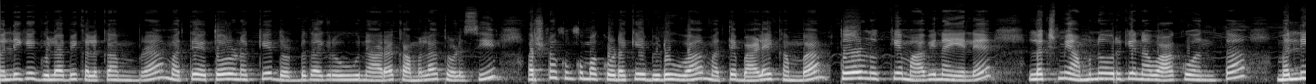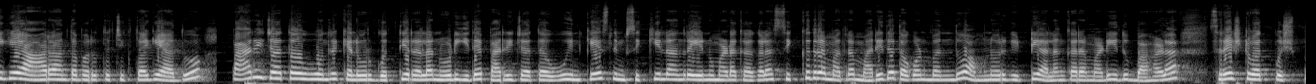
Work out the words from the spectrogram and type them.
ಮಲ್ಲಿಗೆ, ಗುಲಾಬಿ ಕಲಕಾಂಬ್ರ ಮತ್ತು ತೋರಣಕ್ಕೆ ದೊಡ್ಡದಾಗಿರೋ ಹೂವಿನ ಹಾರ, ಕಮಲ, ತುಳಸಿ, ಅರ್ಶಿನ ಕುಂಕುಮ ಕೊಡೋಕ್ಕೆ ಬಿಡುವ, ಮತ್ತು ಬಾಳೆ ಕಂಬ ತೋರಣಕ್ಕೆ ಮಾವಿನ ಎಲೆ, ಲಕ್ಷ್ಮಿ ಅಮ್ಮನವ್ರಿಗೆ ನಾವು ಹಾಕುವಂಥ ಮಲ್ಲಿಗೆ ಹಾರ ಅಂತ ಬರುತ್ತೆ ಚಿಕ್ಕದಾಗಿ ಅದು. ಪಾರಿಜಾತ ಹೂವು ಅಂದರೆ ಕೆಲವ್ರಿಗೆ ಗೊತ್ತಿರಲ್ಲ, ನೋಡಿ ಇದೆ ಪಾರಿಜಾತ ಹೂವು. ಇನ್ ಕೇಸ್ ನಿಮ್ಗೆ ಸಿಕ್ಕಿಲ್ಲ ಅಂದರೆ ಏನು ಮಾಡೋಕ್ಕಾಗಲ್ಲ. ಸಿಕ್ಕಿದ್ರೆ ಮಾತ್ರ ಮರಿದೆ ತೊಗೊಂಡು ಬಂದು ಅಮ್ಮನವ್ರಿಗೆ ಇಟ್ಟು ಅಲಂಕಾರ ಮಾಡಿ. ಇದು ಬಹಳ ಶ್ರೇಷ್ಠವಾದ ಪುಷ್ಪ.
